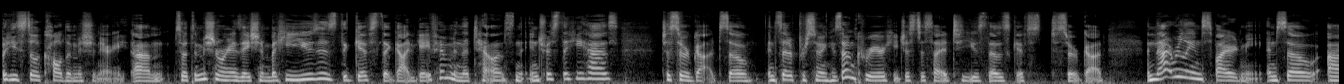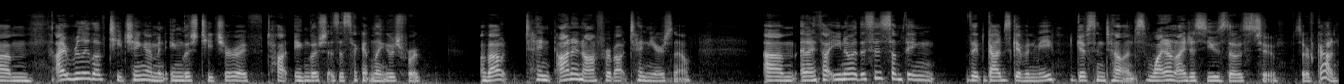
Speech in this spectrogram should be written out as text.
but he's still called a missionary. Um, so it's a mission organization, but he uses the gifts that God gave him and the talents and the interests that he has to serve God. So instead of pursuing his own career, he just decided to use those gifts to serve God. And that really inspired me. And so um, I really love teaching. I'm an English teacher. I've taught English as a second language for about 10, on and off for about 10 years now. Um, and I thought, you know what, this is something that God's given me, gifts and talents. Why don't I just use those to serve God?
